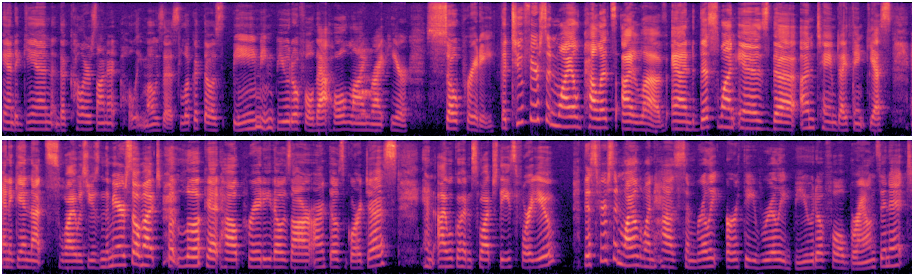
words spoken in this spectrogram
and again the colors on it holy moses look at those beaming beautiful that whole line right here. So pretty. The two fierce and wild palettes i love. And this one is the untamed i think yes. And again that's why i was using the mirror so much. But look at how pretty those are. Aren't those gorgeous? And i will go ahead and swatch these for you this Fierce and Wild one has some really earthy, really beautiful browns in it.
